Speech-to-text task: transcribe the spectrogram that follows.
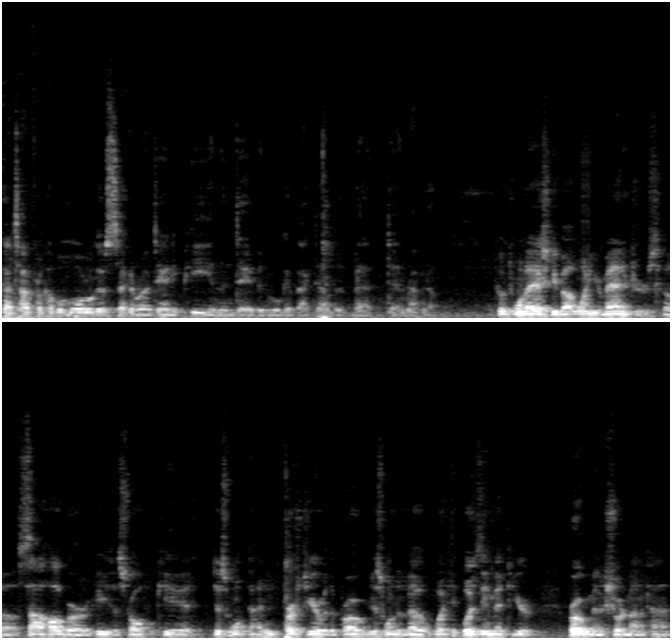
Got time for a couple more. We'll go second round, Danny P, and then David, and we'll get back down to bat and wrap it up. Coach, want to ask you about one of your managers, uh, Cy Hallberg. He's a Starkville kid. Just want, first year with the program. Just wanted to know what what has he meant to your program in a short amount of time.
